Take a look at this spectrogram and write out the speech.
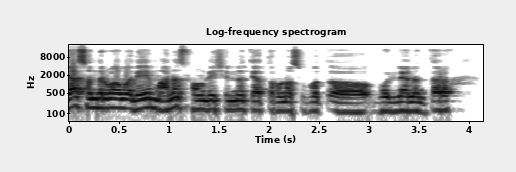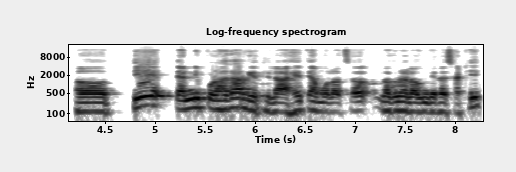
या संदर्भामध्ये मानस फाउंडेशननं त्या तरुणासोबत बोलल्यानंतर ते त्यांनी पुढाकार घेतलेला आहे त्या मुलाचं लग्न लावून देण्यासाठी.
